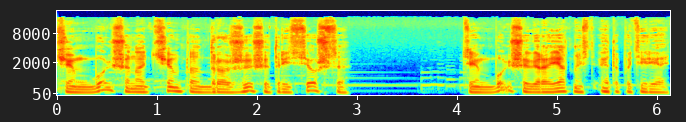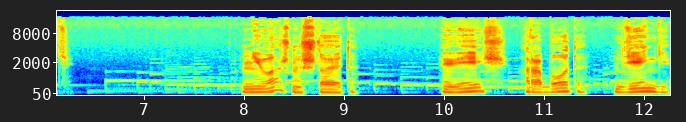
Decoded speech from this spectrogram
Чем больше над чем-то дрожишь и трясешься, тем больше вероятность это потерять. Неважно, что это. Вещь, работа, деньги,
